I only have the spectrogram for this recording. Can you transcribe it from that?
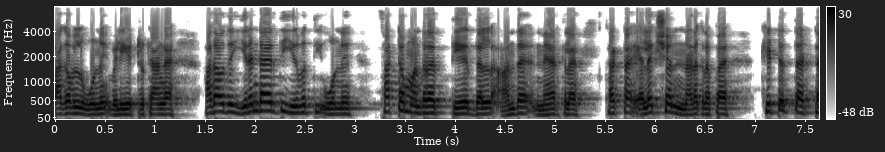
தகவல் ஒன்று வெளியிட்டிருக்காங்க. அதாவது இரண்டாயிரத்தி இருபத்தி ஒன்று சட்டமன்ற தேர்தல் அந்த நேரத்தில் கரெக்டாக எலெக்ஷன் நடக்கிறப்ப கிட்டத்தட்ட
